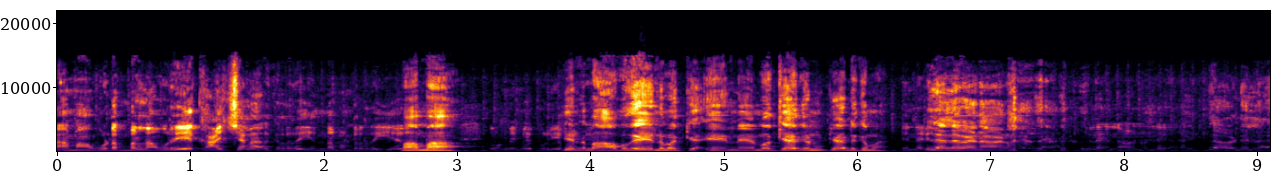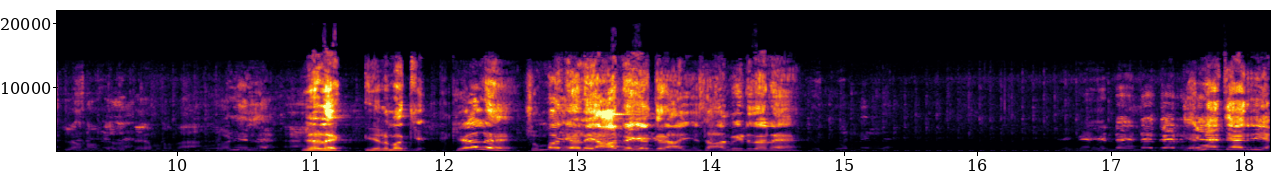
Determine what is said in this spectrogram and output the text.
ஆமா உடம்பெல்லாம் ஒரே காய்ச்சலா இருக்கிறது. என்ன பண்றது? புரிய என்னமா அவங்க என்னமோ கே- என்னமோ கேட்கணும் கேட்டுக்கமா இல்ல இல்ல வேணாம் வேணாம். இல்ல என்ன ஒண்ணு இல்ல இல்ல. ஒண்ணு இல்ல. இல்ல இல்ல என்னமோ கே- கேளு சும்மா கேளு யார்கிட்ட கேட்குற ஐயோ சாமிகிட்ட தானே. என்ன தேறிய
